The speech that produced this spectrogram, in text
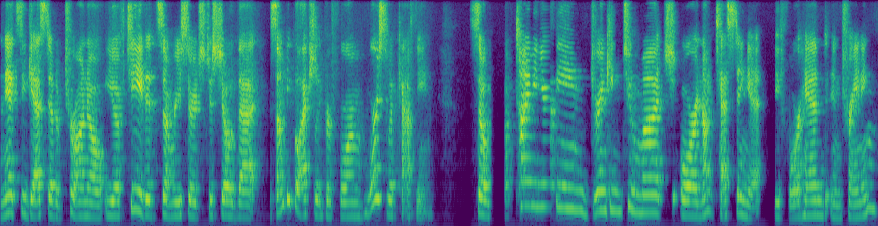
Nancy Guest out of Toronto U of T did some research to show that some people actually perform worse with caffeine. So, timing your caffeine, drinking too much, or not testing it beforehand in training,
